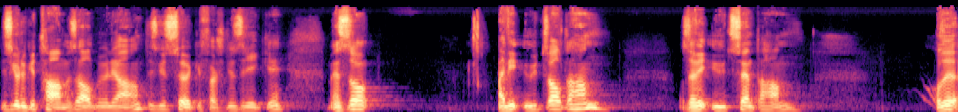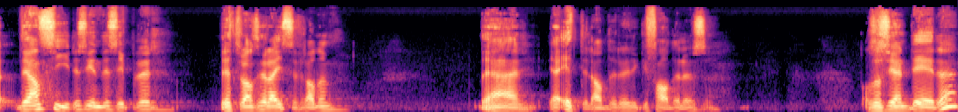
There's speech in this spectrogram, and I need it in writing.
De skulle ikke ta med seg alt mulig annet. De skulle søke først Guds rike. Men så er vi utvalgt av Han, og så er vi utsendt av Han. Og det, det, han sier til sine disipler rett før han skal reise fra dem, det er 'Jeg etterlater dere ikke faderløse'. Og så sier han, 'Dere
